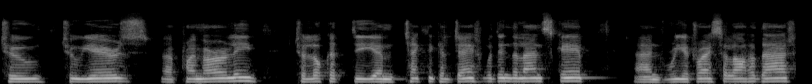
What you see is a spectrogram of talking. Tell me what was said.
two, two years uh, primarily to look at the um, technical debt within the landscape and readdress a lot of that.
